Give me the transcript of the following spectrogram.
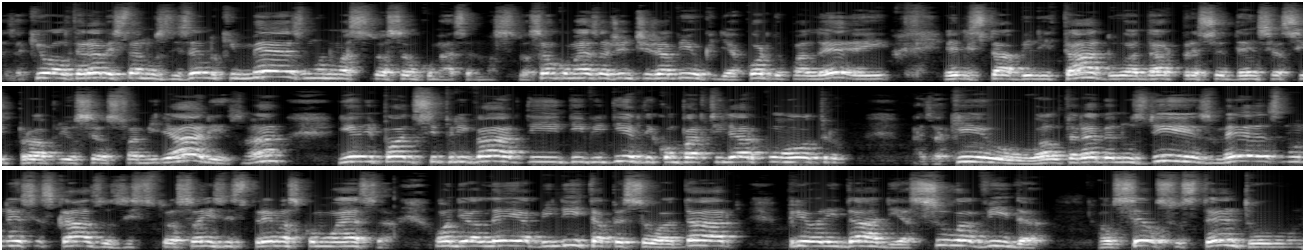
Mas aqui o Alterab está nos dizendo que mesmo numa situação como essa, numa situação como essa a gente já viu que de acordo com a lei ele está habilitado a dar precedência a si próprio e aos seus familiares, é? e ele pode se privar de dividir, de compartilhar com outro. Mas aqui o Alter Rebbe nos diz, mesmo nesses casos, em situações extremas como essa, onde a lei habilita a pessoa a dar prioridade à sua vida, ao seu sustento,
